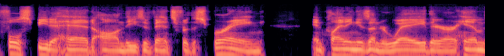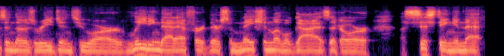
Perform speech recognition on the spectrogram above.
full speed ahead on these events for the spring and planning is underway. There are hymns in those regions who are leading that effort. There's some nation level guys that are assisting in that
